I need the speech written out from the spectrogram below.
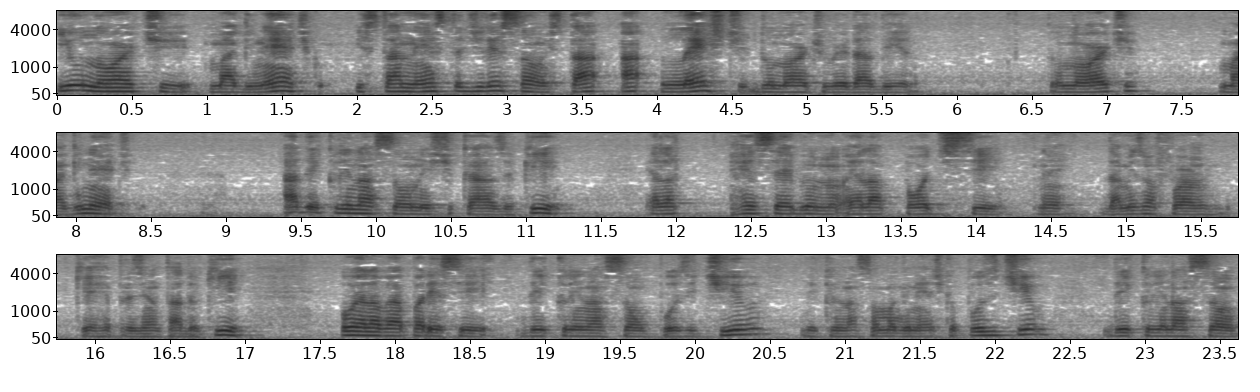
e o norte magnético está nesta direção, está a leste do norte verdadeiro. Então, norte magnético. A declinação neste caso aqui, ela recebe, ela pode ser, né, da mesma forma que é representado aqui, ou ela vai aparecer declinação positiva, declinação magnética positiva, declinação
